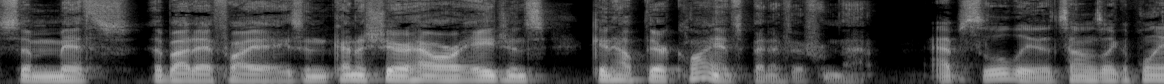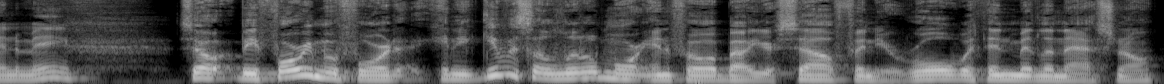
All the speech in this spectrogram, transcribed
some myths about FIAs and kind of share how our agents can help their clients benefit from that. Absolutely. That sounds like a plan to me. So before we move forward, can you give us a little more info about yourself and your role within Midland National?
